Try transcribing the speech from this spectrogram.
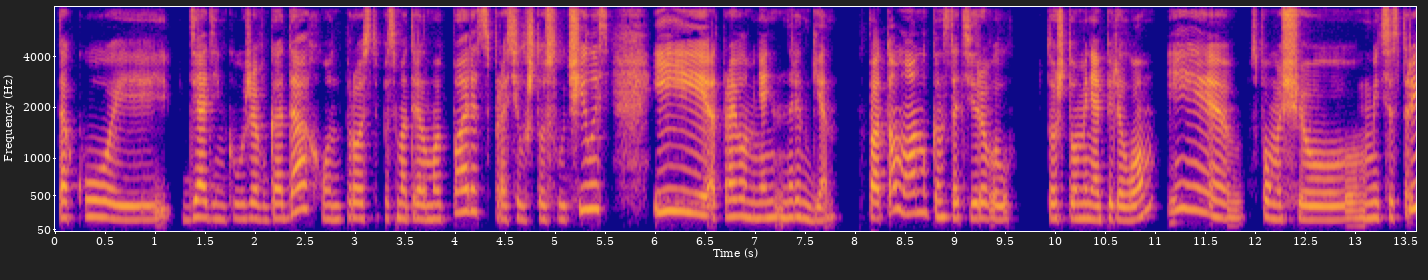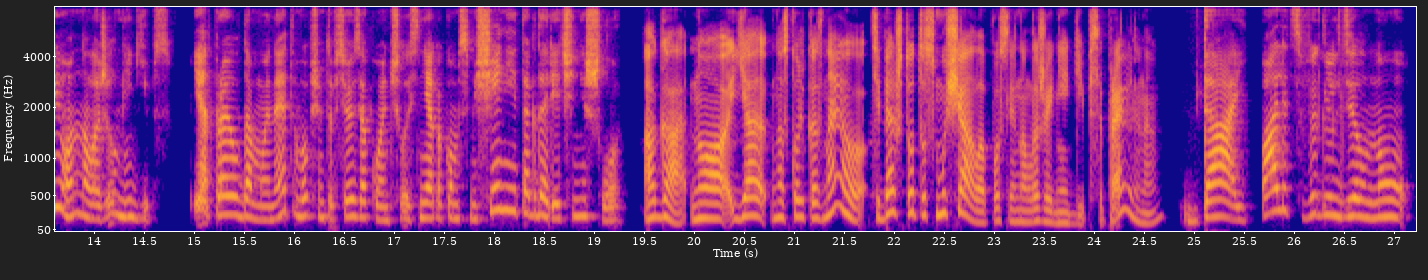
Такой дяденька уже в годах. Он просто посмотрел мой палец, спросил, что случилось, и отправил меня на рентген. Потом он констатировал то, что у меня перелом, и с помощью медсестры он наложил мне гипс и отправил домой. На этом, в общем-то, все и закончилось. Ни о каком смещении тогда речи не шло. Ага, но я, насколько знаю, тебя что-то смущало после наложения гипса, правильно? Да, и палец выглядел, ну,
